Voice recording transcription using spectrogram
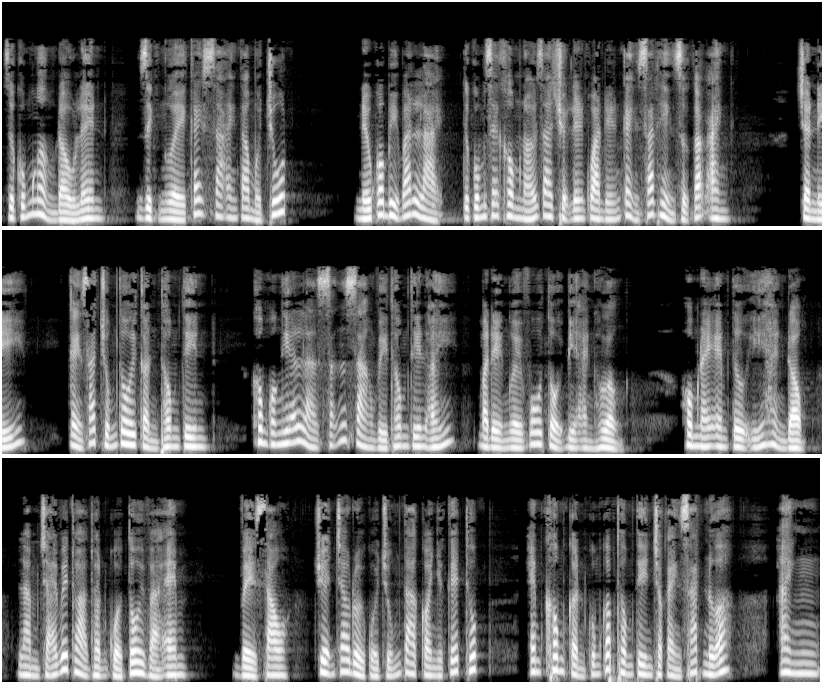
Rồi cũng ngẩng đầu lên, Dịch người cách xa anh ta một chút. Nếu có bị bắt lại, Tôi cũng sẽ không nói ra chuyện liên quan đến cảnh sát hình sự các anh. Trần Ý, Cảnh sát chúng tôi cần thông tin. Không có nghĩa là sẵn sàng vì thông tin ấy Mà để người vô tội bị ảnh hưởng. Hôm nay em tự ý hành động, Làm trái với thỏa thuận của tôi và em. Về sau, Chuyện trao đổi của chúng ta coi như kết thúc. Em không cần cung cấp thông tin cho cảnh sát nữa. Anh...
